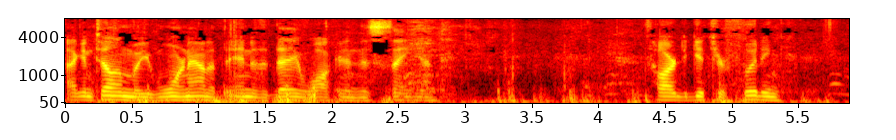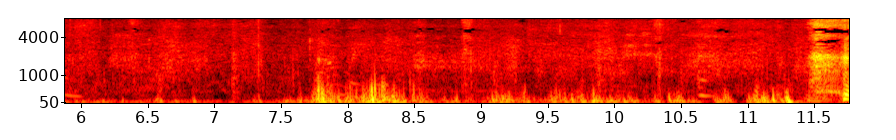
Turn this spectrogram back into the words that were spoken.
I can tell I'm worn out at the end of the day walking in this sand. Hard to get your footing. A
